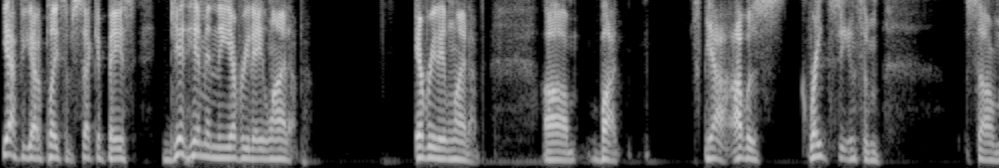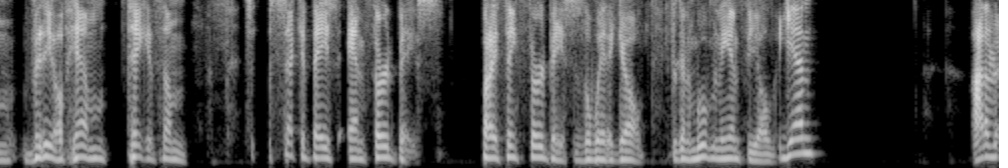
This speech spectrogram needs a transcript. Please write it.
Yeah, if you got to play some second base, get him in the everyday lineup. Everyday lineup. Um, but yeah, I was great seeing some some video of him taking some second base and third base. But I think third base is the way to go. If you're going to move him in the infield. Again, I don't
